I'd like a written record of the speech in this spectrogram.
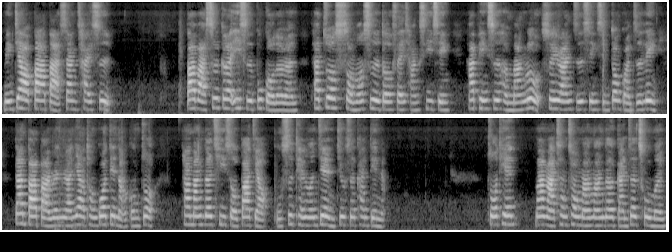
名叫《爸爸上菜市》。爸爸是个一丝不苟的人，他做什么事都非常细心。他平时很忙碌，虽然执行行动管制令，但爸爸仍然要通过电脑工作。他忙得七手八脚，不是填文件就是看电脑。昨天，妈妈匆匆忙忙地赶着出门，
